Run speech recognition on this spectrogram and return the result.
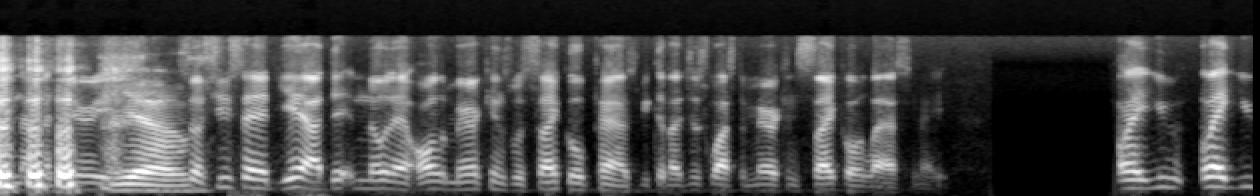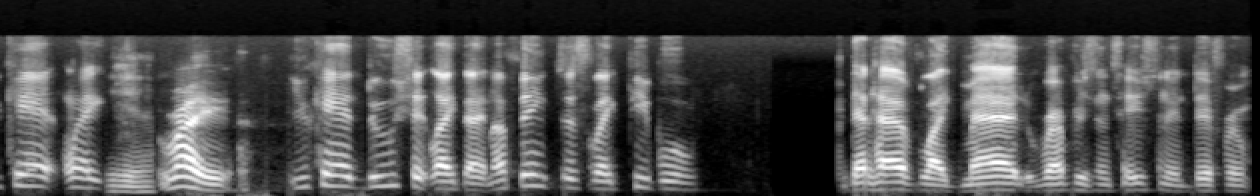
in Nigeria. Yeah. So she said, yeah, I didn't know that all Americans were psychopaths because I just watched American Psycho last night. Like you, like you can't like Yeah. Right. you can't do shit like that. And I think just like people that have like mad representation in different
